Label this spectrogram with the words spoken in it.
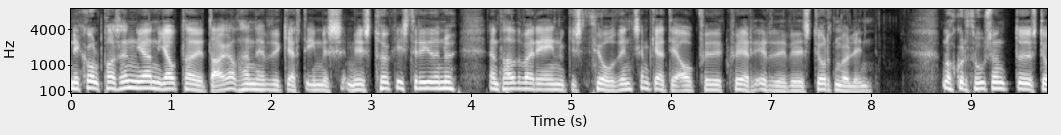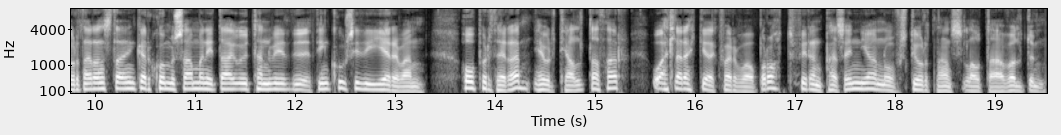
Nikól Passenjan játaði dag að hann hefði gert ímis mistök í stríðinu en það væri einugist þjóðin sem geti ákveði hver yrði við stjórnmölinn. Nokkur þúsund stjórnaranstæðingar komu saman í dag utan við þinghúsið í Jerevan. Hópur þeirra hefur tjálta þar og ætlar ekki að hverfa á brott fyrir en Passenjan og stjórnhans láta að völdum.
